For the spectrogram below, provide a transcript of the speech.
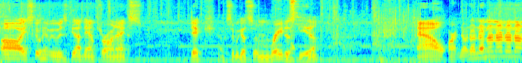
Oh, he still hit me with his goddamn throwing axe. Dick. Okay, so we got some Raiders gear. Ow. Alright, no, no, no, no, no, no, no.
